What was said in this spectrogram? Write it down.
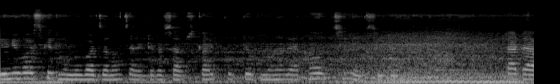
ইউনিভার্সকে ধন্যবাদ জানাও। চ্যানেলটাকে সাবস্ক্রাইব করতে ভুলো দেখা হচ্ছে নেক্সট ভিডিও টাটা।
